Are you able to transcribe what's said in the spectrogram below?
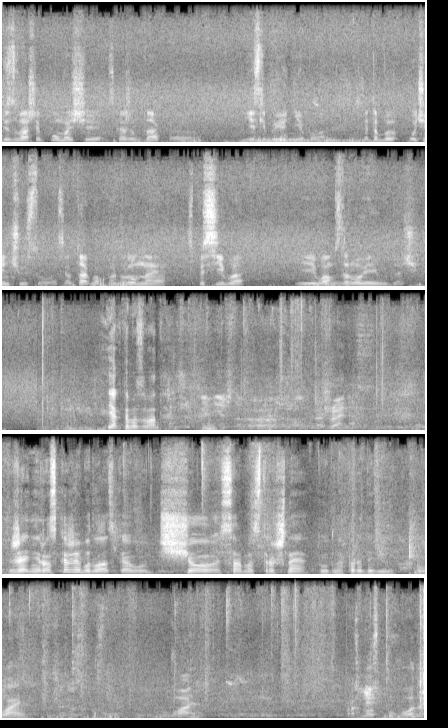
без вашей помощи, скажем так, э, если бы ее не было, это бы очень чувствовалось. А так вам огромное спасибо и вам здоровья и удачи. Як тебе звати? Женя. Жені, розкажи, будь ласка, от що саме страшне тут на передовій буває? Буває. Ну, Прогноз погоди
